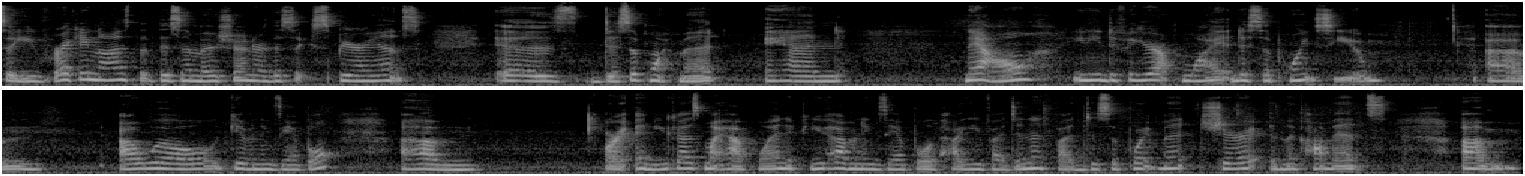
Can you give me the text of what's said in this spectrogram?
so you've recognized that this emotion or this experience is disappointment, and now you need to figure out why it disappoints you. Um, I will give an example. Um, or and you guys might have one. If you have an example of how you've identified disappointment, share it in the comments. Um,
